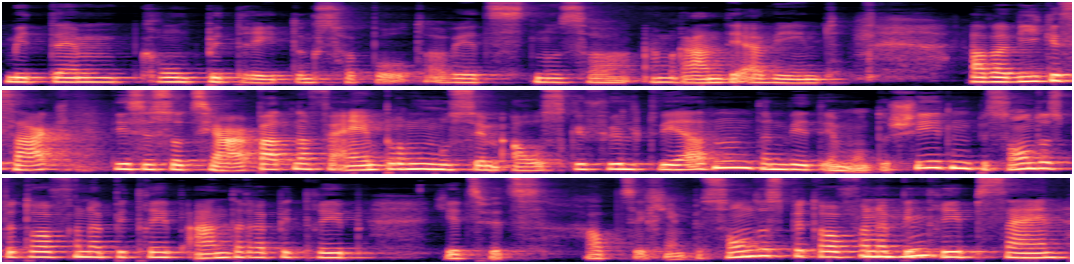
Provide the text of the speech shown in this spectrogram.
mit dem Grundbetretungsverbot, aber jetzt nur so am Rande erwähnt. Aber wie gesagt, diese Sozialpartnervereinbarung muss eben ausgefüllt werden. Dann wird eben unterschieden, besonders betroffener Betrieb, anderer Betrieb. Jetzt wird es hauptsächlich ein besonders betroffener mhm. Betrieb sein.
